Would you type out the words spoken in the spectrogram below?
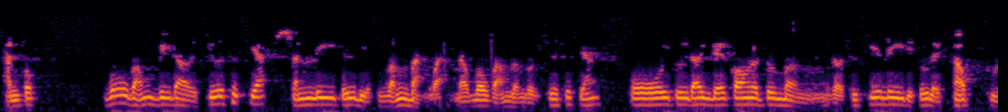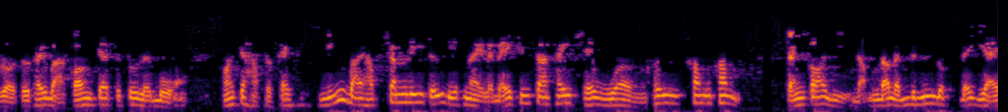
hạnh phúc vô vọng vì đời chưa thức giác, sanh ly tứ biệt vẫn bàng hoàng đạo vô vọng là người chưa thức giác ôi, tôi đây để con ra tôi mừng. Rồi tôi chia ly thì tôi lại khóc. Rồi tôi thấy bà con chết thì tôi lại buồn. Hỏi cho học được cái những bài học sanh ly tử biệt này là để chúng ta thấy sẽ quần hư không không. Chẳng có gì động, đó là định luật để dạy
